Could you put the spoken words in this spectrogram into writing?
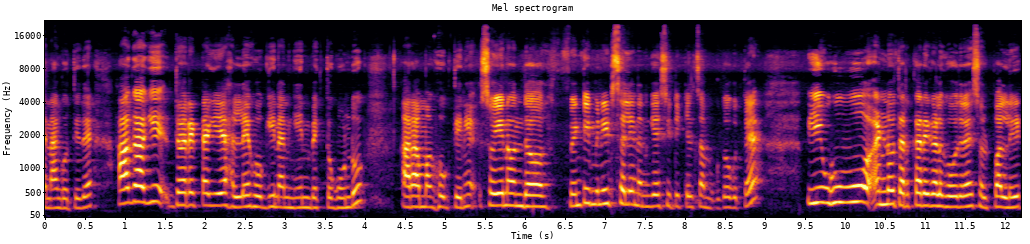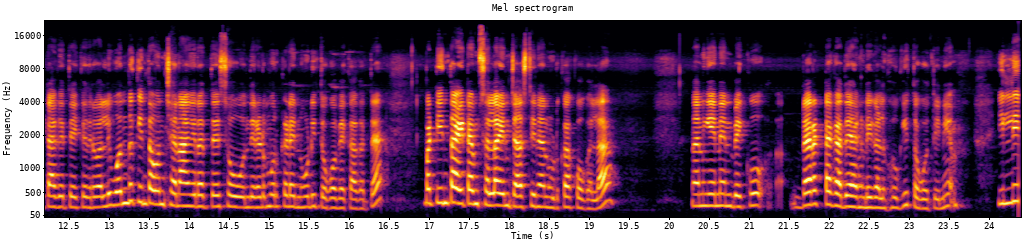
ಚೆನ್ನಾಗಿ ಗೊತ್ತಿದೆ. ಹಾಗಾಗಿ ಡೈರೆಕ್ಟಾಗಿ ಅಲ್ಲೇ ಹೋಗಿ ನನಗೇನು ಬೇಕು ತೊಗೊಂಡು ಆರಾಮಾಗಿ ಹೋಗ್ತೀನಿ. ಸೊ ಏನೋ ಒಂದು ಟ್ವೆಂಟಿ ಮಿನಿಟ್ಸಲ್ಲಿ ನನಗೆ ಸಿಟಿ ಕೆಲಸ ಮುಗಿದೋಗುತ್ತೆ. ಈ ಹೂವು, ಹಣ್ಣು, ತರಕಾರಿಗಳಿಗೆ ಹೋದರೆ ಸ್ವಲ್ಪ ಲೇಟ್ ಆಗುತ್ತೆ. ಯಾಕೆಂದರೆ ಅಲ್ಲಿ ಒಂದಕ್ಕಿಂತ ಒಂದು ಚೆನ್ನಾಗಿರುತ್ತೆ. ಸೊ ಒಂದು ಎರಡು, ಮೂರು ಕಡೆ ನೋಡಿ ತೊಗೋಬೇಕಾಗತ್ತೆ. ಬಟ್ ಇಂಥ ಐಟಮ್ಸ್ ಎಲ್ಲ ಏನು ಜಾಸ್ತಿ ನಾನು ಹುಡ್ಕಕ್ಕೆ ಹೋಗಲ್ಲ. ನನಗೇನೇನು ಬೇಕು ಡೈರೆಕ್ಟಾಗಿ ಅದೇ ಅಂಗಡಿಗಳಿಗೆ ಹೋಗಿ ತೊಗೋತೀನಿ. ಇಲ್ಲಿ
